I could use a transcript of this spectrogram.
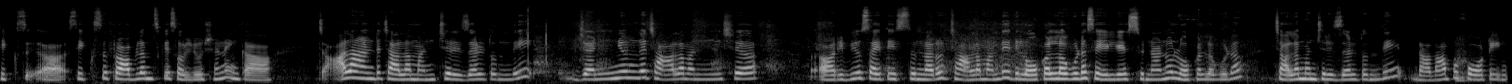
సిక్స్ సిక్స్ ప్రాబ్లమ్స్కి సొల్యూషన్. ఇంకా చాలా అంటే చాలా మంచి రిజల్ట్ ఉంది. జెన్యున్గా చాలా మంచిగా రివ్యూస్ అయితే ఇస్తున్నారు. చాలామంది ఇది లోకల్లో కూడా సేల్ చేస్తున్నాను. లోకల్లో కూడా చాలా మంచి రిజల్ట్ ఉంది. దాదాపు ఫోర్టీన్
